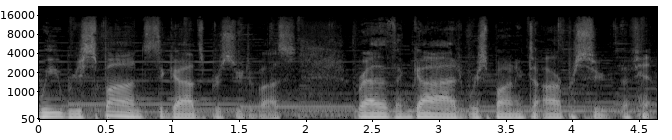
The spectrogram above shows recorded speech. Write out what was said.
we respond to God's pursuit of us rather than God responding to our pursuit of Him.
